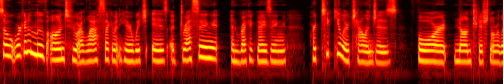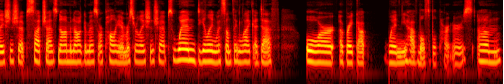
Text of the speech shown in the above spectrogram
So we're going to move on to our last segment here, which is addressing and recognizing particular challenges for non traditional relationships, such as non monogamous or polyamorous relationships, when dealing with something like a death or a breakup when you have multiple partners. Um,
